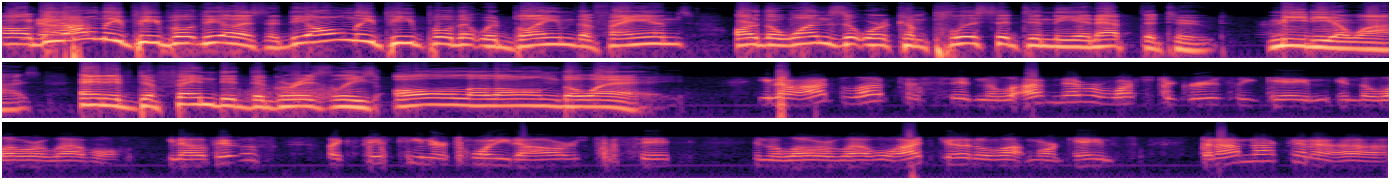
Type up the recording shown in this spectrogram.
Oh, you know, the only people, the, listen, the only people that would blame the fans are the ones that were complicit in the ineptitude, media-wise, and have defended the Grizzlies all along the way. You know, I'd love to sit in the. I've never watched a Grizzly game in the lower level. You know, if it was like fifteen or twenty dollars to sit in the lower level, I'd go to a lot more games. But I'm not going to, uh,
